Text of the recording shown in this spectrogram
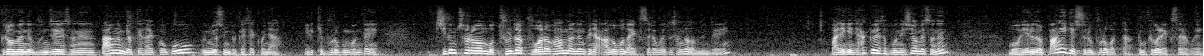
그러면은 문제에서는 빵은 몇 개 살 거고 음료수는 몇 개 살 거냐? 이렇게 물어본 건데 지금처럼 뭐 둘 다 구하라고 하면은 그냥 아무거나 x라고 해도 상관없는데 만약에 이제 학교에서 보는 시험에서는 뭐 예를 들어 빵의 개수를 물어봤다. 그럼 그걸 x라고 해.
